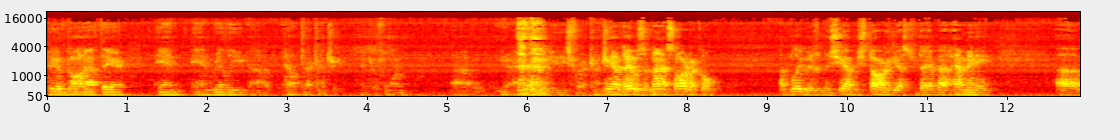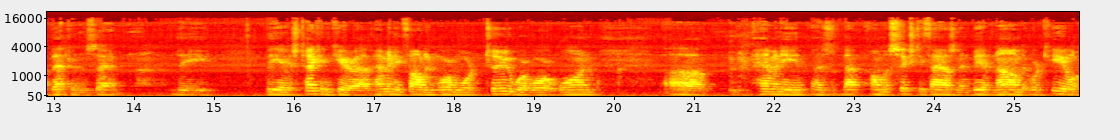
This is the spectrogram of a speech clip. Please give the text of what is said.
who have gone out there and and really uh, helped our country and perform uh, you know duties for our country. Know, there was a nice article, I believe it was in the Shelby Star yesterday, about how many uh, veterans that the VA is taking care of. How many fought in World War II, World War One? Uh, how many? About almost sixty thousand in Vietnam that were killed,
